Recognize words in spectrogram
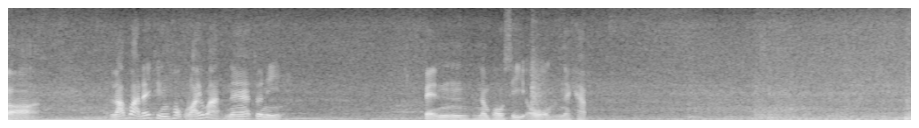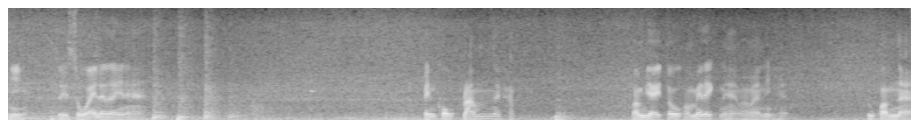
ก็รับวัตต์ได้ถึง 600 วัตต์นะฮะตัวนี้ เป็นลำโพง 4 โอห์มนะครับ นี่สวยๆเลยนะฮะ เป็นกรงปลั๊มนะครับ ความใหญ่โตของแม่เหล็กนะฮะประมาณนี้ฮะดูความหนา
